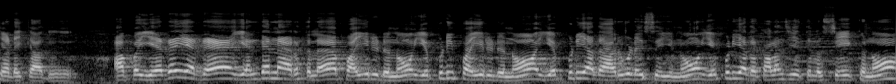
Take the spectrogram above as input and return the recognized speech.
கிடைக்காது. அப்போ எதை எதை எந்த நேரத்தில் பயிரிடணும் எப்படி பயிரிடணும் எப்படி அதை அறுவடை செய்யணும் எப்படி அதை களஞ்சியத்தில் சேர்க்கணும்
